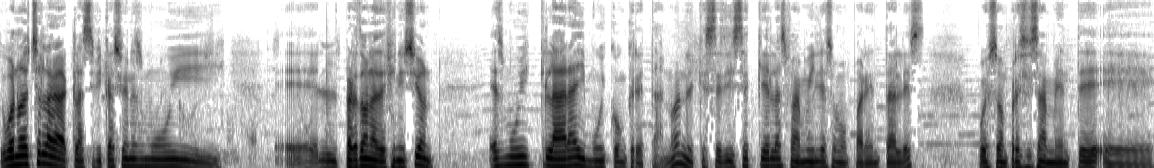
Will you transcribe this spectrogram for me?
Y bueno, de hecho la clasificación es muy, el- perdón, la definición es muy clara y muy concreta, ¿no? En el que se dice que las familias homoparentales, pues son precisamente eh,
